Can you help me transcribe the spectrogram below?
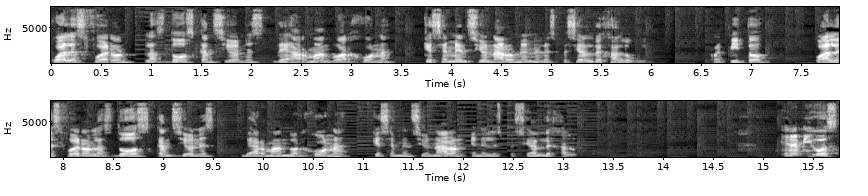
¿cuáles fueron las dos canciones de Armando Arjona que se mencionaron en el especial de Halloween? Repito, ¿cuáles fueron las dos canciones de Armando Arjona que se mencionaron en el especial de Halloween. Bien amigos,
